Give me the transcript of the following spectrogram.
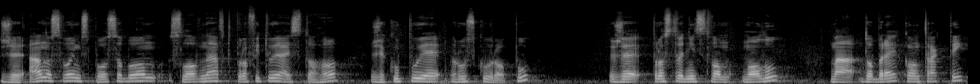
že áno, svojím spôsobom Slovnaft profituje aj z toho, že kupuje ruskú ropu, že prostredníctvom MOLu má dobré kontrakty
